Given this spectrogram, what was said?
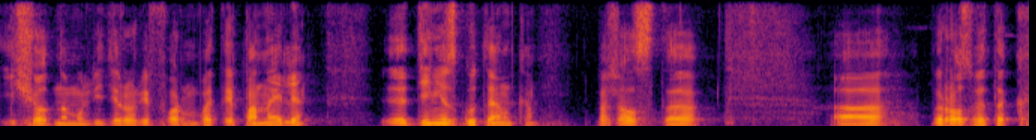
еще одному лидеру реформ в этой панели, э, Денис Гутенко. Пожалуйста, розвиток.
